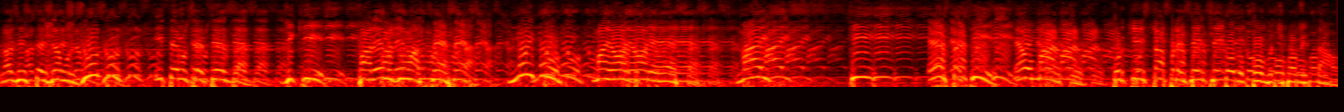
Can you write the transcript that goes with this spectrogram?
nós estejamos juntos e temos certeza de que faremos uma festa muito maior do que essa. Mas que esta aqui é o marco, porque está presente em todo o povo de Palmital.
